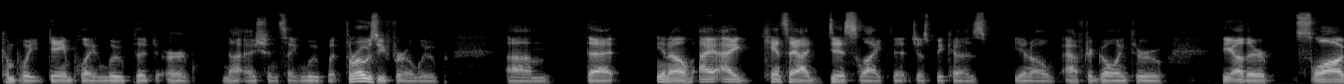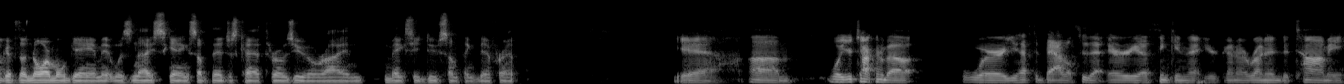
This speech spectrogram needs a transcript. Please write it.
complete gameplay loop that, or not, I shouldn't say loop, but throws you for a loop. Um, that you know, I, I can't say I disliked it just because, you know, after going through the other slog of the normal game, it was nice getting something that just kind of throws you awry and makes you do something different. Yeah. Um, well, you're talking about where you have to battle through that area thinking that you're going to run into Tommy,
